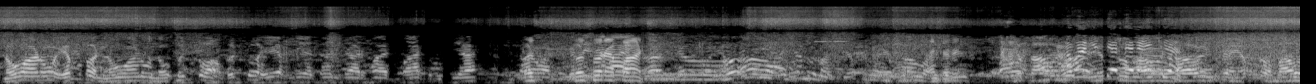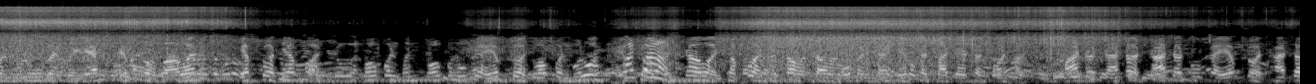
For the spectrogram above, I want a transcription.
નવ્વાણું એકસો નવ્વાણું નવ બસો બસો એક બે ત્રણ ચાર પાંચ પાંચ રૂપિયા બસો ને પાંચ એકસો એકસો એકસો એકસો છાસઠ.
